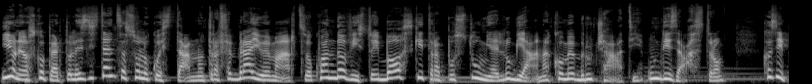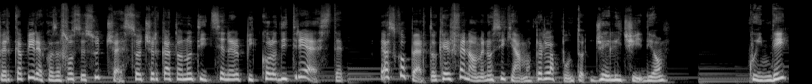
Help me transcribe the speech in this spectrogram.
io ne ho scoperto l'esistenza solo quest'anno, tra febbraio e marzo, quando ho visto i boschi tra Postumia e Lubiana come bruciati. Un disastro. Così per capire cosa fosse successo ho cercato notizie nel piccolo di Trieste e ho scoperto che il fenomeno si chiama per l'appunto gelicidio. Quindi,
